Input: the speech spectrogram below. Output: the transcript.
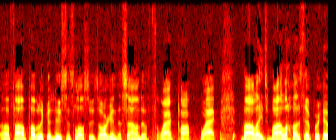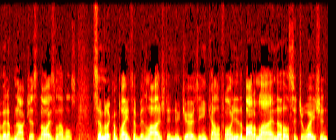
uh, filed public nuisance lawsuits arguing the sound of thwack, pop, whack violates bylaws that prohibit obnoxious noise levels. Similar complaints have been lodged in New Jersey and California. The bottom line, the whole situation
